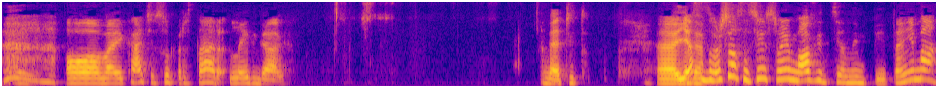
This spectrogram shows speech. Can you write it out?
ovaj, kad će superstar Lady Gaga? Večito. E, ja sam da. završila sa svim svojim oficijalnim pitanjima,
